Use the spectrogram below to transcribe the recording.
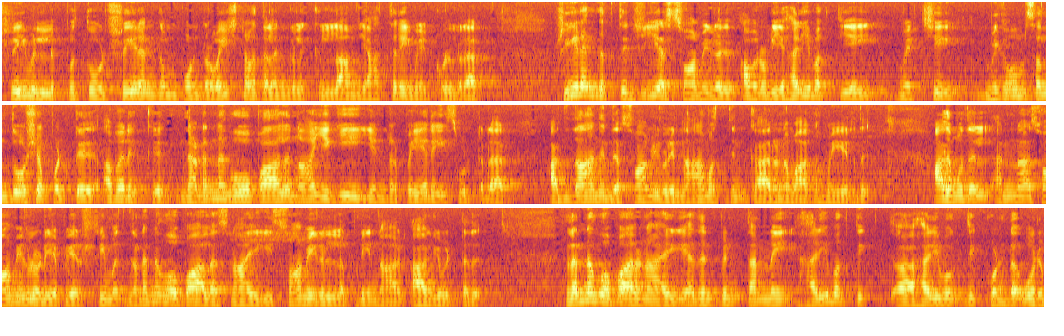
ஸ்ரீவில்லிபுத்தூர் ஸ்ரீரங்கம் போன்ற வைஷ்ணவ தலங்களுக்கெல்லாம் யாத்திரை மேற்கொள்கிறார். ஸ்ரீரங்கத்து ஜிஎஸ் சுவாமிகள் அவருடைய ஹரிபக்தியை மெச்சி மிகவும் சந்தோஷப்பட்டு அவருக்கு நடனகோபால நாயகி என்ற பெயரை சூட்டுறார் அதுதான் இந்த சுவாமிகளுடைய நாமத்தின் காரணமாக அமைகிறது. அது முதல் அண்ணா சுவாமிகளுடைய பெயர் ஸ்ரீமத் நடனகோபால நாயகி சுவாமிகள் அப்படின்னு ஆகிவிட்டது. நடனகோபால நாயகி அதன் பின் தன்னை ஹரிபக்தி ஹரிபக்தி கொண்ட ஒரு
